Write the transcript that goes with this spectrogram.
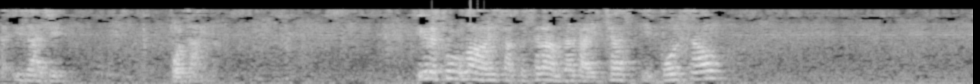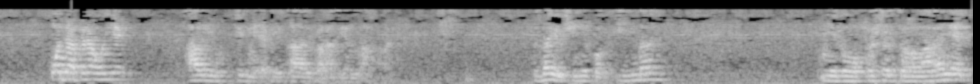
da izađe potajno. I Resulullah, ali sad selam, za taj čast i posao, odabrao je Aliju ibn Abi Talib radijallahu anhu. Znajući njegov iman, njegovo požrtovanje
